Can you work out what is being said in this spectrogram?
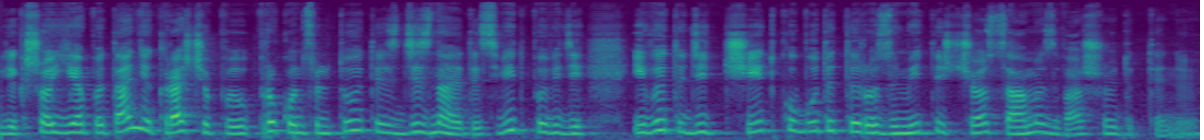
якщо є питання, краще проконсультуйтесь, дізнайтесь відповіді, і ви тоді чітко будете розуміти, що саме з вашою дитиною.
